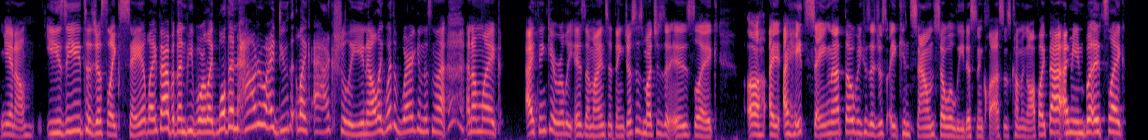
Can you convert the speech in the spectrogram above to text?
you know, easy to just like say it like that, but then people are like, "Well, then how do I do that like actually, you know, like with work and this and that." And I'm like, I think it really is a mindset thing, just as much as it is like uh, I, I hate saying that though because it just it can sound so elitist in classes coming off like that. I mean, but it's like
